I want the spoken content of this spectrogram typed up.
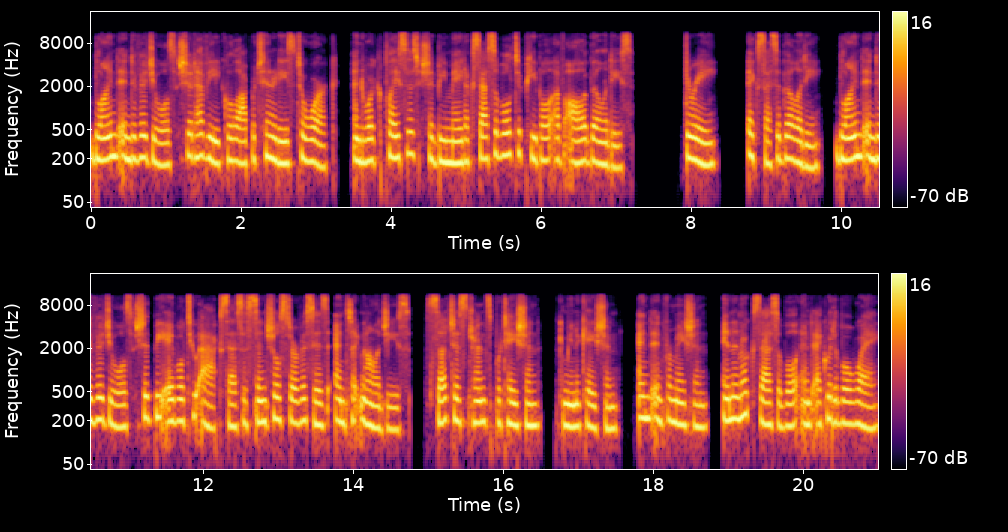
Blind individuals should have equal opportunities to work, and workplaces should be made accessible to people of all abilities. 3. Accessibility blind individuals should be able to access essential services and technologies, such as transportation, communication, and information, in an accessible and equitable way.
